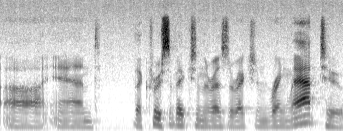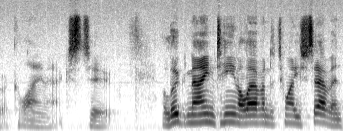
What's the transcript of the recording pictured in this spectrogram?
Uh, and the crucifixion and the resurrection bring that to a climax, too. Luke 19, 11 to 27,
